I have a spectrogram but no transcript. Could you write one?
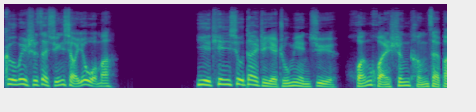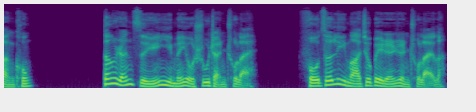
各位是在寻小优我吗？叶天秀戴着野猪面具，缓缓升腾在半空。当然，紫云翼没有舒展出来，否则立马就被人认出来了。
